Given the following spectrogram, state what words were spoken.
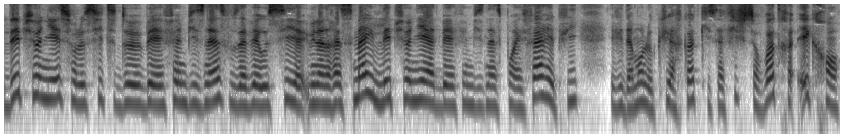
des pionniers sur le site de BFM Business. Vous avez aussi une adresse mail, lespionniers@bfmbusiness.fr et puis évidemment le QR code qui s'affiche sur votre écran.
